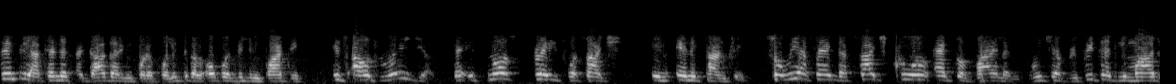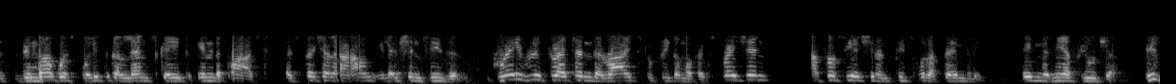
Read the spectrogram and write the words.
simply attended a gathering for a political opposition party is outrageous. There is no place for such in any country. So we are saying that such cruel acts of violence, which have repeatedly marred Zimbabwe's political landscape in the past, especially around election season, gravely threaten the rights to freedom of expression, association, and peaceful assembly in the near future. These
